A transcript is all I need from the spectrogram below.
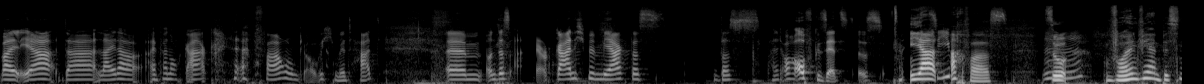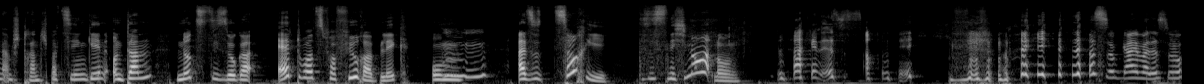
weil er da leider einfach noch gar keine Erfahrung, glaube ich, mit hat. Ähm, und das gar nicht bemerkt, dass das halt auch aufgesetzt ist. Ja, Prinzip. ach was. So, wollen wir ein bisschen am Strand spazieren gehen? Und dann nutzt sie sogar Edwards Verführerblick, um. Also, sorry, das ist nicht in Ordnung. Nein, ist es auch nicht. Ich finde das so geil, weil das so,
